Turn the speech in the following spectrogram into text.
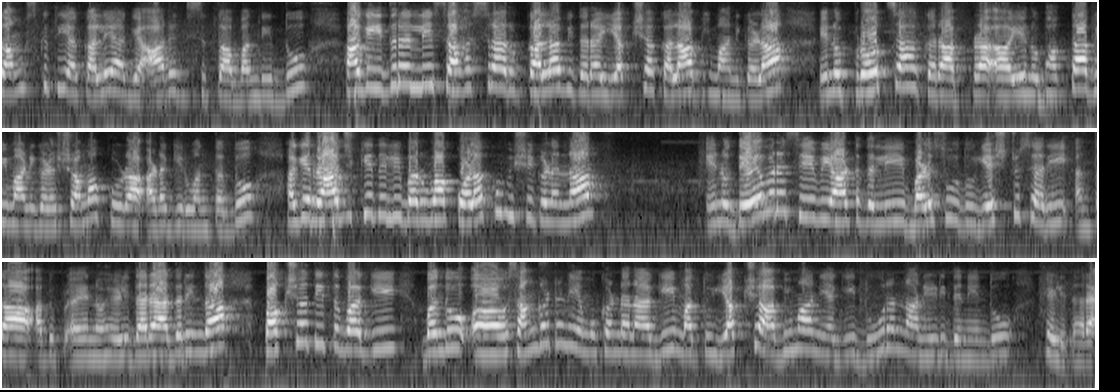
ಸಂಸ್ಕೃತಿಯ ಕಲೆಯಾಗಿ ಆರಾಧಿಸುತ್ತಾ ಬಂದಿದ್ದು, ಹಾಗೆ ಇದರಲ್ಲಿ ಸಹಸ್ರಾರು ಕಲಾವಿದರ ಯಕ್ಷ ಕಲಾಭಿಮಾನಿಗಳ, ಏನು ಪ್ರೋತ್ಸಾಹಕರ ಏನು ಭಕ್ತಾಭಿಮಾನಿಗಳ ಶ್ರಮ ಕೂಡ ಅಡಗಿರುವಂತದ್ದು. ಹಾಗೆ ರಾಜಕೀಯದಲ್ಲಿ ಬರುವ ಕೊಳಕು ವಿಷಯಗಳನ್ನ ಏನು ದೇವರ ಸೇವೆ ಆಟದಲ್ಲಿ ಬಳಸುವುದು ಎಷ್ಟು ಸರಿ ಅಂತ ಅಭಿಪ್ರಾಯ ಏನು ಹೇಳಿದ್ದಾರೆ. ಅದರಿಂದ ಪಕ್ಷಾತೀತವಾಗಿ ಬಂದು ಸಂಘಟನೆಯ ಮುಖಂಡನಾಗಿ ಮತ್ತು ಯಕ್ಷ ಅಭಿಮಾನಿಯಾಗಿ ದೂರನ್ನ ನೀಡಿದ್ದೇನೆ ಎಂದು ಹೇಳಿದ್ದಾರೆ.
